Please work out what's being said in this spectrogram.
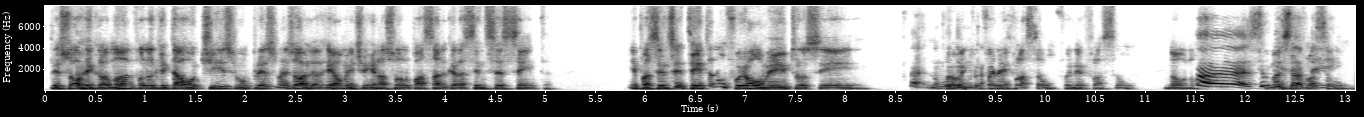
O pessoal reclamando, falando que está altíssimo o preço, mas olha, realmente, em relação ao ano passado, que era 160, e para 170 não foi um aumento assim é, não foi, muito. Foi na inflação? Foi na inflação? Não, não. É, você pensa bem.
